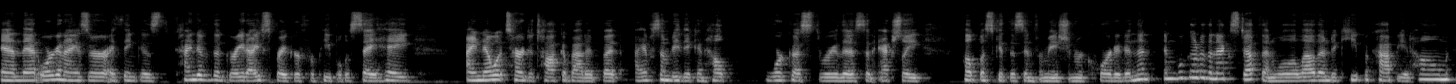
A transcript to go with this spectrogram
and that organizer, I think, is kind of the great icebreaker for people to say, hey, I know it's hard to talk about it, but I have somebody that can help work us through this and actually help us get this information recorded. And then and we'll go to the next step then. We'll allow them to keep a copy at home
